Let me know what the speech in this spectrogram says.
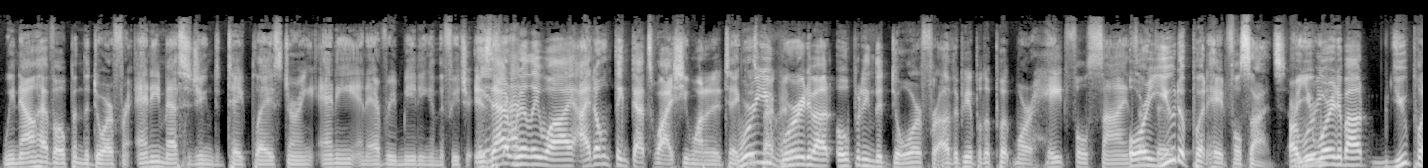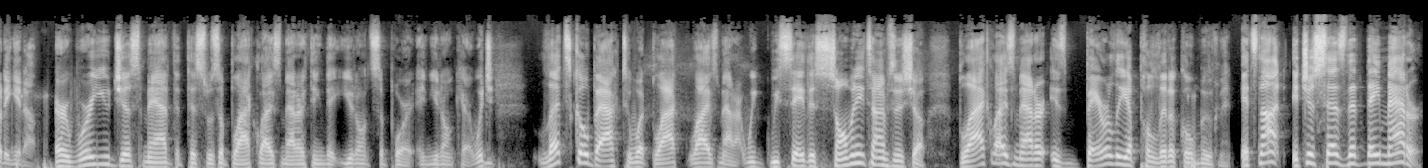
we now have opened the door for any messaging to take place during any and every meeting in the future. Is, that, really why? I don't think that's why she wanted to take. Were you background. worried about opening the door for other people to put more hateful signs, or you to put hateful signs? Or Are you were you- worried about you putting it up? or were you just mad that this was a Black Lives Matter thing that you don't support and you don't care? Which let's go back to what Black Lives Matter. We we say this so many times in the show. Black Lives Matter is barely a political movement. It's not. It just says that they matter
